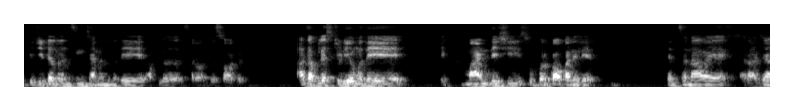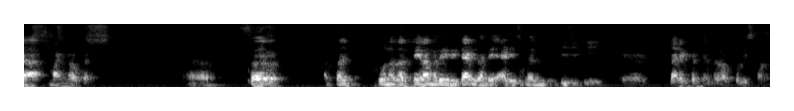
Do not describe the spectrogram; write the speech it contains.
डिजिटल रनसिंग चॅनलमध्ये आपलं सर्वांचं स्वागत. आज आपल्या स्टुडिओमध्ये एक माणदेशी सुपर कॉप आलेले आहेत. त्यांचं नाव आहे राजा माणगावकर सर आता दोन हजार तेरामध्ये रिटायर्ड झाले additional D G P director general of police म्हणून.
